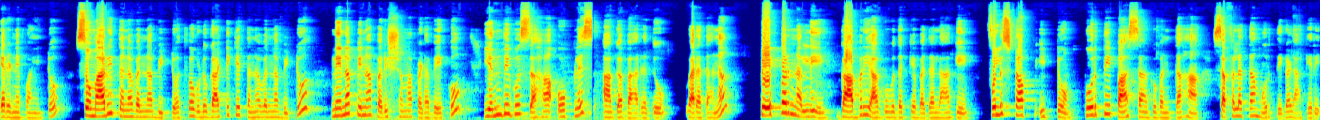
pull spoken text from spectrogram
ಎರಡನೇ ಪಾಯಿಂಟು ಸೋಮಾರಿತನವನ್ನು ಬಿಟ್ಟು ಅಥವಾ ಹುಡುಗಾಟಿಕೆತನವನ್ನು ಬಿಟ್ಟು ನೆನಪಿನ ಪರಿಶ್ರಮ ಪಡಬೇಕು. ಎಂದಿಗೂ ಸಹ ಓಪ್ಲೆಸ್ ಆಗಬಾರದು. ವರದಾನ. ಪೇಪರ್ನಲ್ಲಿ ಗಾಬರಿ ಆಗುವುದಕ್ಕೆ ಬದಲಾಗಿ ಫುಲ್ ಸ್ಟಾಪ್ ಇಟ್ಟು ಪೂರ್ತಿ ಪಾಸ್ ಆಗುವಂತಹ ಸಫಲತಾ ಮೂರ್ತಿಗಳಾಗಿರಿ.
